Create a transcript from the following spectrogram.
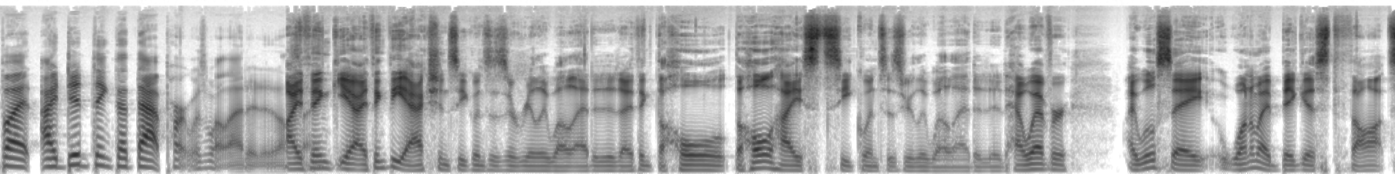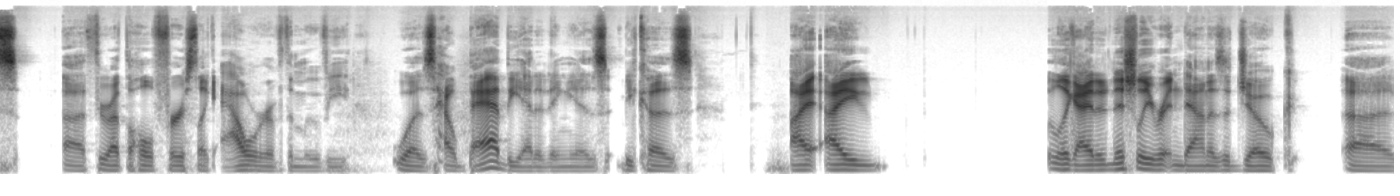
but i did think that that part was well edited I'll I say. think yeah, I think the action sequences are really well edited. I think the whole the whole heist sequence is really well edited. However, I will say one of my biggest thoughts uh, throughout the whole first like hour of the movie was how bad the editing is because I I like I had initially written down as a joke uh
